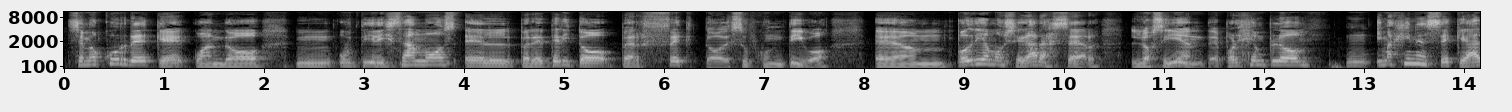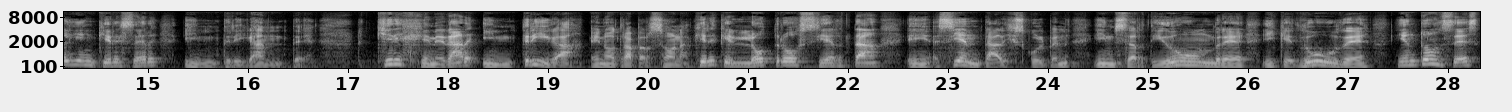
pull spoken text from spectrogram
se me ocurre que cuando mm, utilizamos el pretérito perfecto de subjuntivo, em, podríamos llegar a ser lo siguiente. Por ejemplo, mm, imagínense que alguien quiere ser intrigante. Quiere generar intriga en otra persona, quiere que el otro cierta, eh, sienta, disculpen, incertidumbre y que dude. Y entonces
